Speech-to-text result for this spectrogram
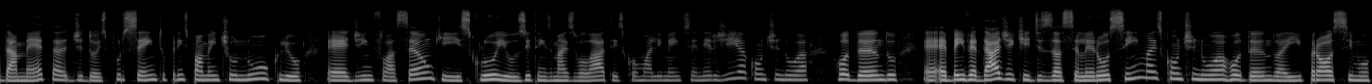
da meta de 2%, principalmente o núcleo é, de inflação, que exclui os itens mais voláteis como alimentos e energia, continua rodando. É, é bem verdade que desacelerou sim, mas continua rodando aí próximo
